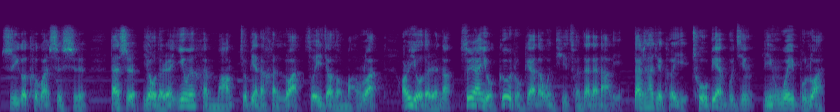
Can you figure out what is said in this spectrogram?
是一个客观事实，但是有的人因为很忙就变得很乱，所以叫做忙乱。而有的人呢，虽然有各种各样的问题存在在那里，但是他却可以处变不惊、临危不乱，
